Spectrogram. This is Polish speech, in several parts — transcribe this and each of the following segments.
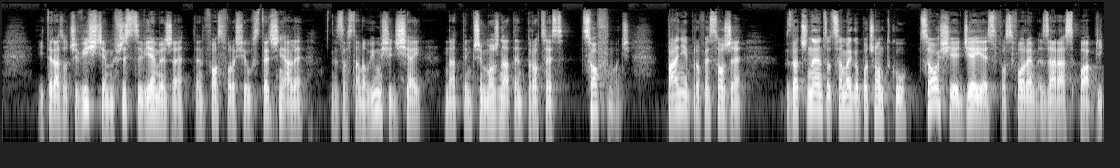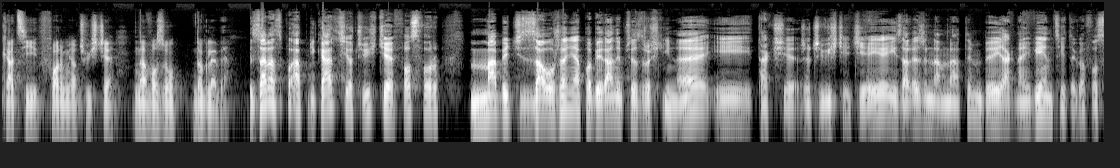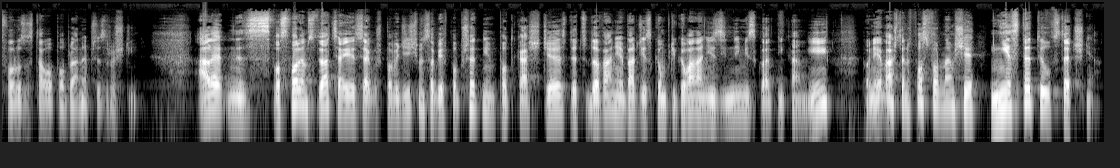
I teraz oczywiście my wszyscy wiemy, że ten fosfor się ustecznia, ale zastanowimy się dzisiaj nad tym, czy można ten proces cofnąć. Panie profesorze, zaczynając od samego początku, co się dzieje z fosforem zaraz po aplikacji w formie oczywiście nawozu do gleby? Zaraz po aplikacji oczywiście fosfor ma być z założenia pobierany przez roślinę i tak się rzeczywiście dzieje i zależy nam na tym, by jak najwięcej tego fosforu zostało pobrane przez rośliny. Ale z fosforem sytuacja jest, jak już powiedzieliśmy sobie w poprzednim podcaście, zdecydowanie bardziej skomplikowana niż z innymi składnikami, ponieważ ten fosfor nam się niestety uwstecznia.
